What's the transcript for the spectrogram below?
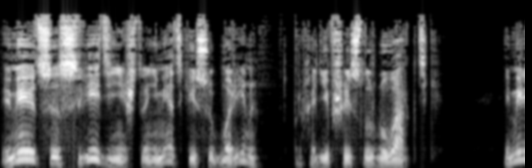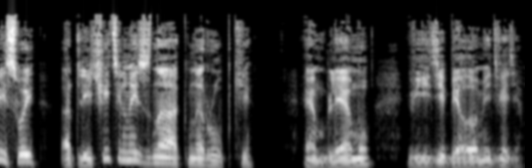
Имеются сведения, что немецкие субмарины, проходившие службу в Арктике, имели свой отличительный знак на рубке, эмблему в виде белого медведя.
